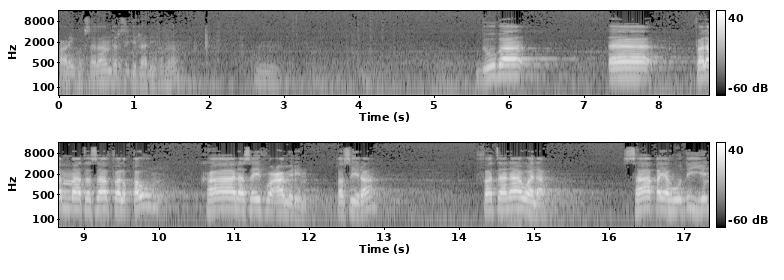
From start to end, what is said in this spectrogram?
عليكم السلام درس جرالي فما. دوبا آه فلما تصافى القوم كان سيف عامر قصيرا فتناول ساق يهودي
